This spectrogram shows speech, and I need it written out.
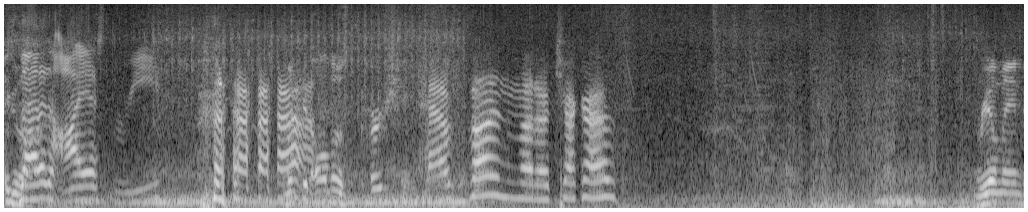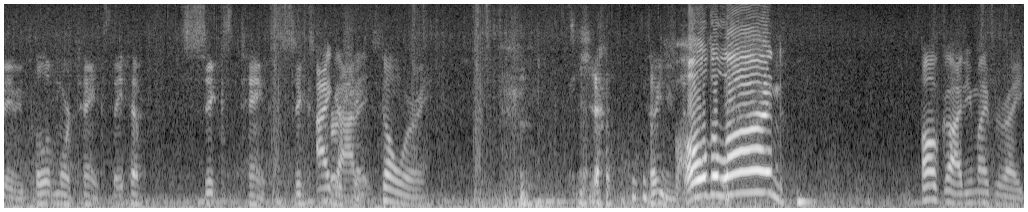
Is that an IS-3? Look at all those Pershings. Have fun, mother truckers. Real man, baby, pull up more tanks. They have six tanks, six. I got it. Don't worry. Yeah. No, you. don't. Hold the line! Oh god, you might be right.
